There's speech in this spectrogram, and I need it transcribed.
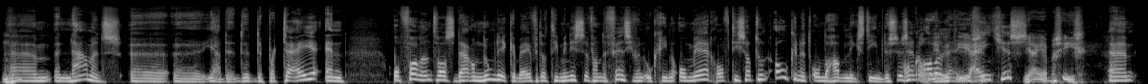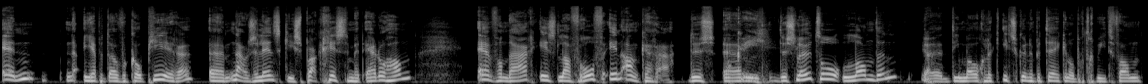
ehm, namens ja, de, de, de partijen. En opvallend was, daarom noemde ik hem even, dat die minister van Defensie van Oekraïne, Omerov, die zat toen ook in het onderhandelingsteam. Dus er zijn allerlei lijntjes. Ja, ja, precies. Ehm, en nou, je hebt het over kopiëren. Ehm, nou, Zelensky sprak gisteren met Erdogan. En vandaag is Lavrov in Ankara. Dus ehm, de sleutellanden, Ja. eh, die mogelijk iets kunnen betekenen op het gebied van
